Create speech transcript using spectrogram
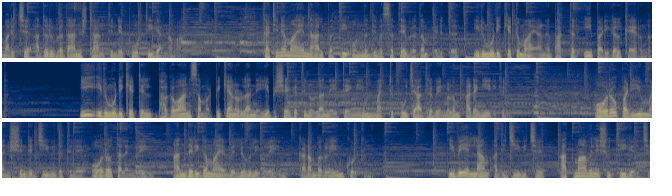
മറിച്ച് അതൊരു വ്രതാനുഷ്ഠാനത്തിന്റെ പൂർത്തീകരണമാണ്. കഠിനമായ നാൽപ്പത്തി ഒന്ന് ദിവസത്തെ വ്രതം എടുത്ത് ഇരുമുടിക്കെട്ടുമായാണ് ഭക്തർ ഈ പടികൾ കയറുന്നത്. ഈ ഇരുമുടിക്കെട്ടിൽ ഭഗവാന് സമർപ്പിക്കാനുള്ള നെയ്യഭിഷേകത്തിനുള്ള നെയ്ത്തേങ്ങയും മറ്റ് പൂജാദ്രവ്യങ്ങളും അടങ്ങിയിരിക്കുന്നു. ഓരോ പടിയും മനുഷ്യന്റെ ജീവിതത്തിലെ ഓരോ തലങ്ങളെയും ആന്തരികമായ വെല്ലുവിളികളെയും കടമ്പകളെയും കുറിക്കുന്നു. ഇവയെല്ലാം അതിജീവിച്ച് ആത്മാവിനെ ശുദ്ധീകരിച്ച്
